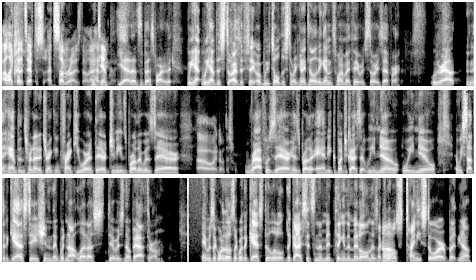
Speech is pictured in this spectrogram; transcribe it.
I like that it's after at sunrise though. That Me had to be nice. Yeah, that's the best part of it. We have we have this story. I have the same. We've told this story. Can I tell it again? It's one of my favorite stories ever. We were out in the Hamptons for a night of drinking. Frank, you weren't there. Janine's brother was there. Oh, I know this one. Raph was there, his brother Andy, a bunch of guys that we knew, we knew, and we stopped at a gas station. And they would not let us. There was no bathroom. It was like one of those like where the guest, the little the guy sits in the mid thing in the middle, and there's like a Oh. little tiny store, but you know,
